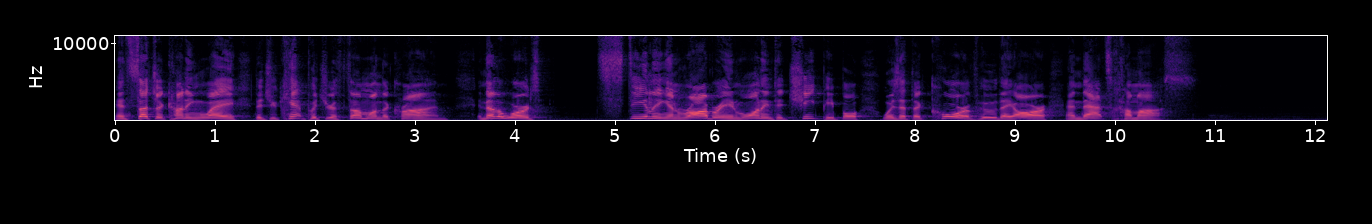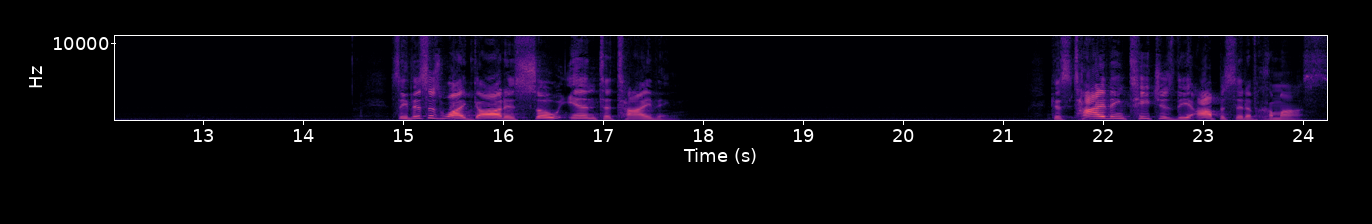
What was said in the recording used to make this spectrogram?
in such a cunning way that you can't put your thumb on the crime? In other words, stealing and robbery and wanting to cheat people was at the core of who they are, and that's Hamas. See, this is why God is so into tithing. Because tithing teaches the opposite of Hamas.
